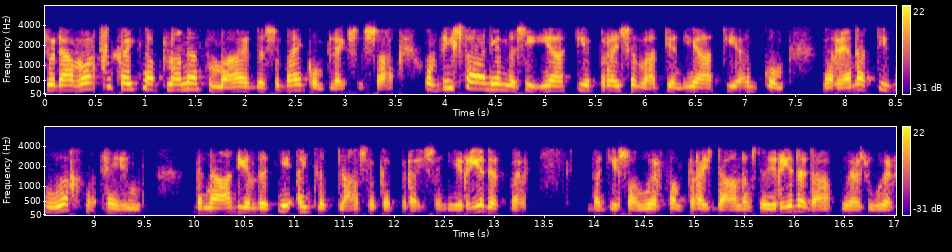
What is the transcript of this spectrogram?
so daar word gekyk na planne maar dis 'n baie komplekse saak op die stadium is die EAT pryse wat teen EAT inkom relatief hoog en benadeel dit nie eintlik plaaslike pryse nie. Die rede vir dat jy sal hoor van prysdalings, die rede daarvoor is hoër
